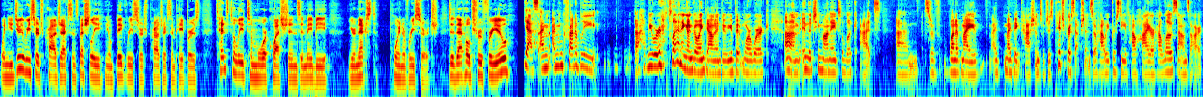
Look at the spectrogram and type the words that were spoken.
when you do research projects, and especially you know big research projects and papers, tends to lead to more questions and maybe your next point of research. Did that hold true for you? Yes, I'm. I'm incredibly uh, we were planning on going down and doing a bit more work um, in the Tsimane to look at um, sort of one of my, my, my big passions, which is pitch perception. So how we perceive how high or how low sounds are,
